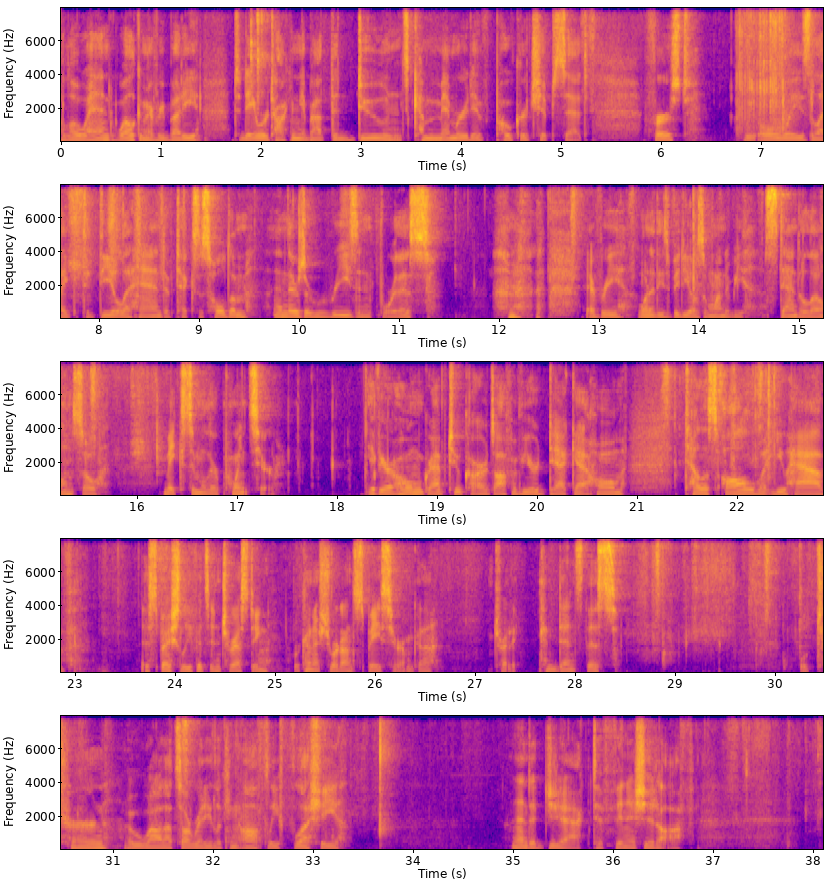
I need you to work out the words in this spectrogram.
Hello and welcome everybody. Today we're talking about the Dunes commemorative poker chip set. First, we always like to deal a hand of Texas Hold'em, and there's a reason for this. Every one of these videos I want to be standalone, so make similar points here. If you're at home, grab two cards off of your deck at home. Tell us all what you have, especially if it's interesting. We're kind of short on space here. I'm going to try to condense this. We'll turn. Oh, wow, that's already looking awfully fleshy. And a jack to finish it off.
